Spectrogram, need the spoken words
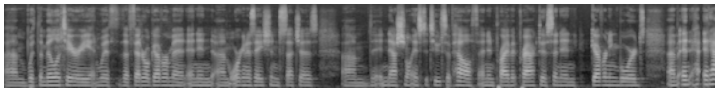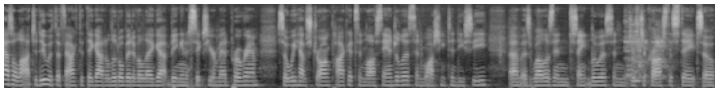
um, with the military and with the federal government and in um, organizations such as um, the National Institutes of Health and in private practice and in governing boards. Um, and it has a lot to do with the fact that they got a little bit of a leg up being in a six-year med program. So we have strong pockets in Los Angeles and Washington, D.C., as well as in St. Louis and just across the state. So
